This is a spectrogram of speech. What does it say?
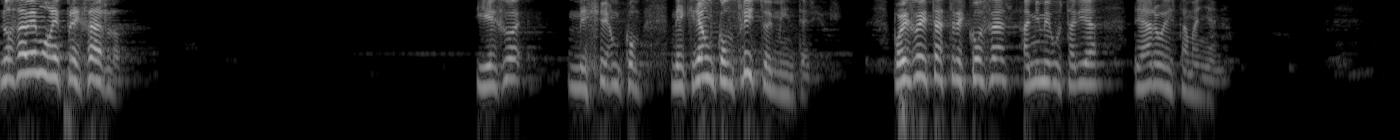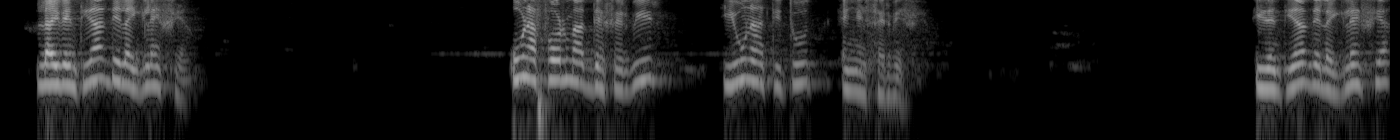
no sabemos expresarlo. Y eso me crea, un, me crea un conflicto en mi interior. Por eso estas tres cosas a mí me gustaría dejaros esta mañana. La identidad de la iglesia. Una forma de servir y una actitud en el servicio. Identidad de la iglesia,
